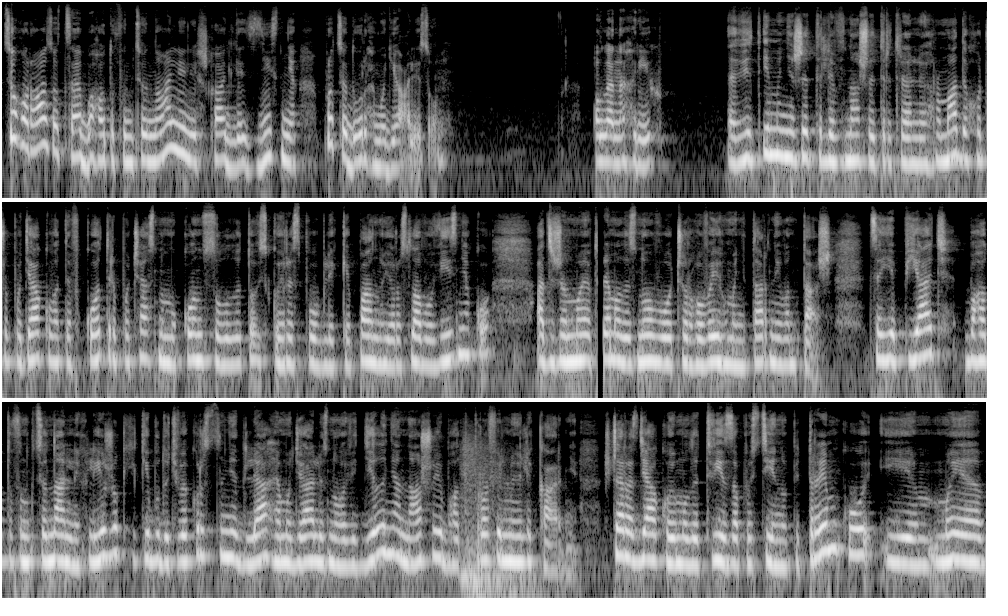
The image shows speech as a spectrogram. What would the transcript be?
Цього разу це багатофункціональні ліжка для здійснення процедур гемодіалізу. Олена Гріх Від імені жителів нашої територіальної громади хочу подякувати вкотре почесному консулу Литовської Республіки пану Ярославу Візняку, адже ми отримали знову черговий гуманітарний вантаж. Це є п'ять багатофункціональних ліжок, які будуть використані для гемодіалізного відділення нашої багатопрофільної лікарні. Ще раз дякуємо Литві за постійну підтримку, і ми,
